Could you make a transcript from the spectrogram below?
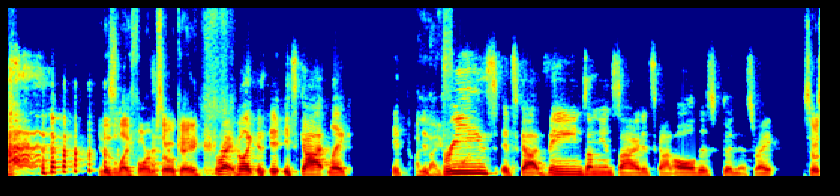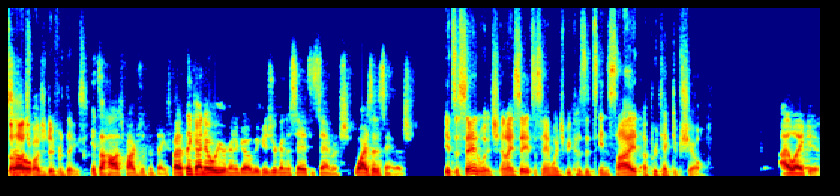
It is a life form, so okay. right, but like it, it, it's got like it, it breathes, it's got veins on the inside, it's got all this goodness, right? So it's a hodgepodge of different things. It's a hodgepodge of different things. But I think I know where you're gonna go because you're gonna say it's a sandwich. Why is it a sandwich? It's a sandwich, and I say it's a sandwich because it's inside a protective shell. I like it.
